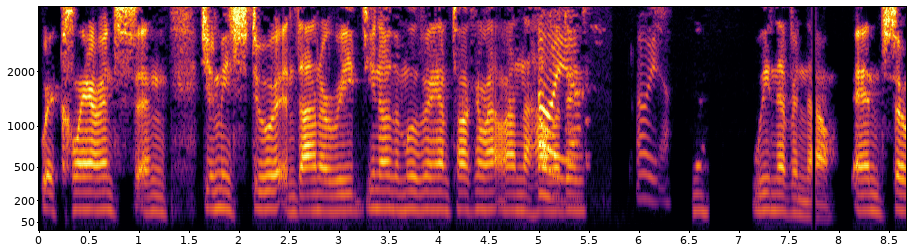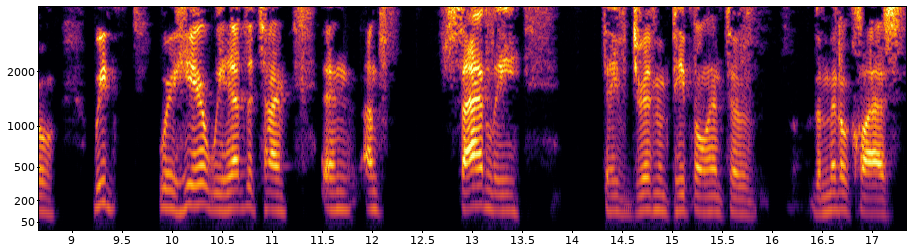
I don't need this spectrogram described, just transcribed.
where Clarence and Jimmy Stewart and Donna Reed? You know the movie I'm talking about around the holidays. Oh yeah. Oh yeah. yeah. We never know, and so we we're here, we have the time, and um, sadly, they've driven people into the middle class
